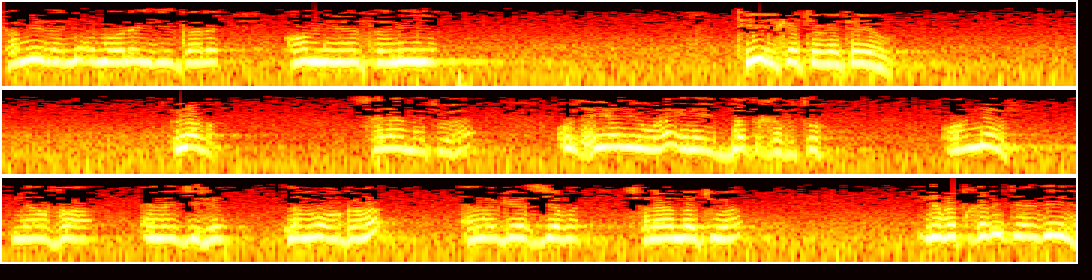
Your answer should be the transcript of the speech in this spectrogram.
kamida nicmooleydii kale oo min athaniya tii ilka togatayow laba salaamatuha. Udxiyadii waa inay bad qabto oo neef naafaa ama jira lama ogola ama gees jaban salaamatuha. Nabadqabiteediina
